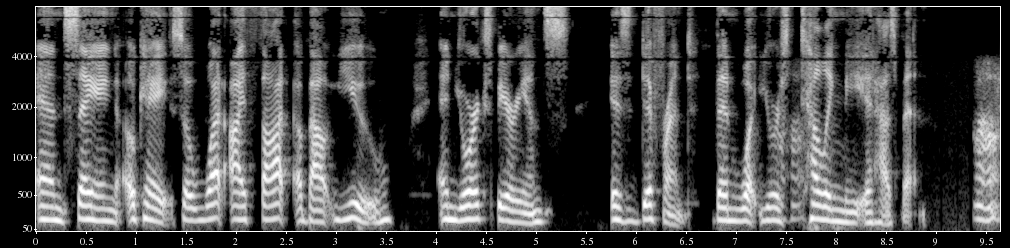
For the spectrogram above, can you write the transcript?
and saying okay so what i thought about you and your experience is different than what you're telling me it has been Uh-huh.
